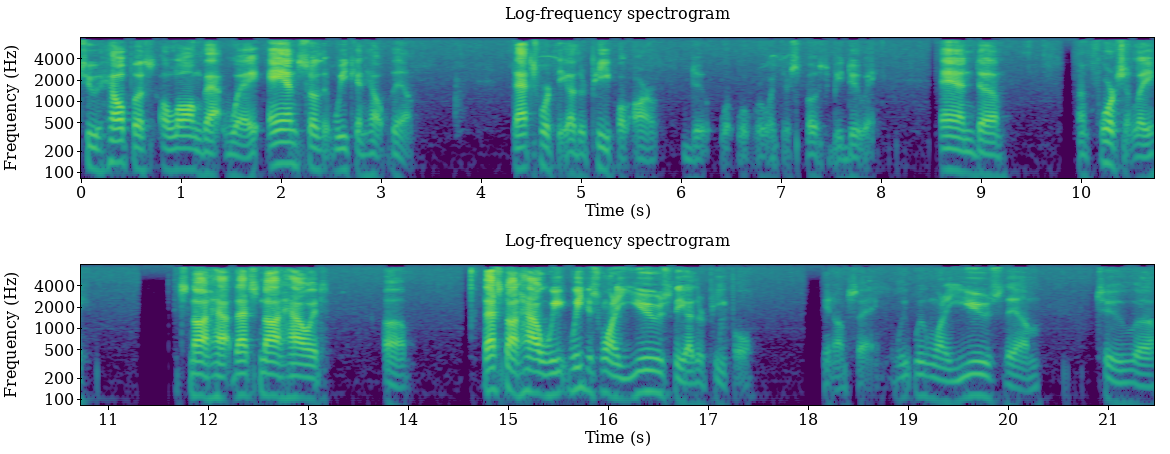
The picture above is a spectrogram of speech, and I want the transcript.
to help us along that way and so that we can help them. That's what the other people are do what, what they're supposed to be doing. And uh, unfortunately, it's not how that's not how it uh, that's not how we we just want to use the other people. You know what I'm saying? We we want to use them to uh,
